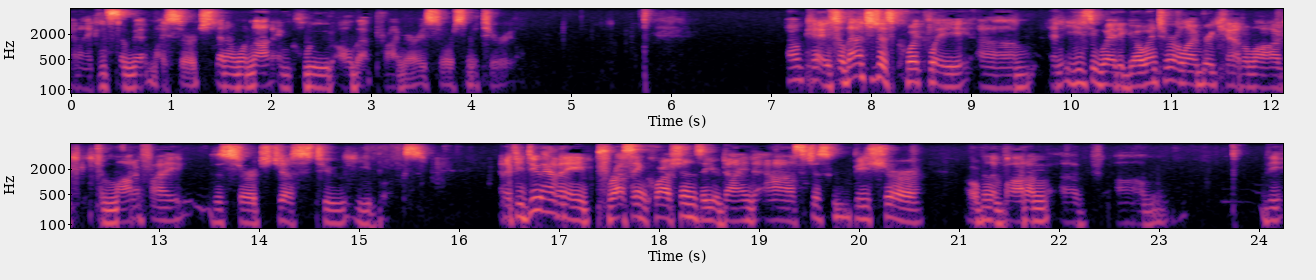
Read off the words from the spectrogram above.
and I can submit my search, then it will not include all that primary source material. Okay, so that's just quickly um, an easy way to go into our library catalog to modify the search just to ebooks. And if you do have any pressing questions that you're dying to ask, just be sure over the bottom of um, the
